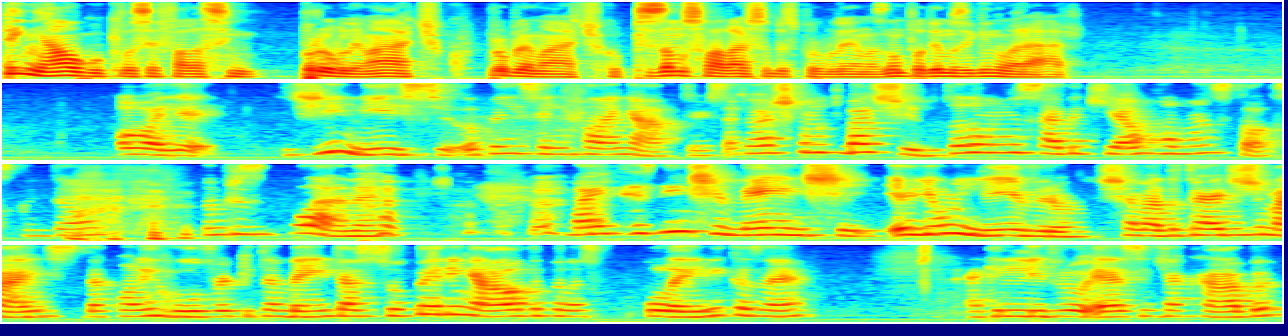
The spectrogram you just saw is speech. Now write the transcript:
Tem algo que você fala assim, problemático? Problemático. Precisamos falar sobre os problemas, não podemos ignorar. Olha, de início, eu pensei em falar em After, só que eu acho que é muito batido. Todo mundo sabe que é um romance tóxico, então não preciso falar, né? Mas recentemente eu li um livro chamado Tarde Demais, da Colin Hoover, que também está super em alta pelas polêmicas, né? Aquele livro é assim que acaba.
